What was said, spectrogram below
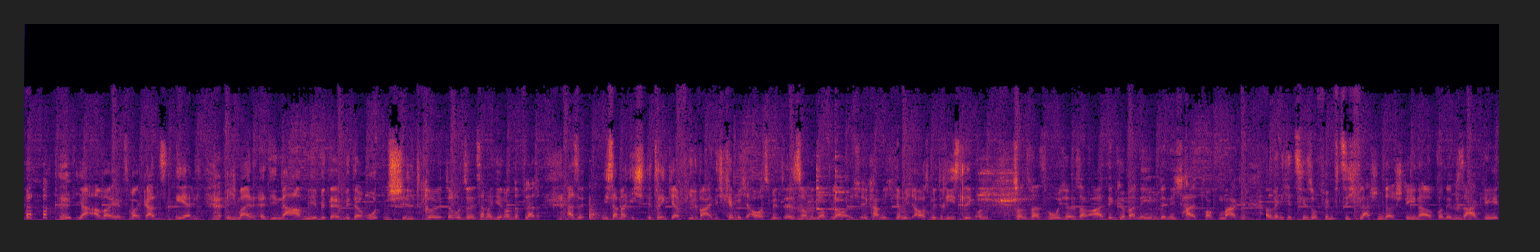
ja, aber jetzt mal ganz ehrlich, ich meine, äh, die Namen hier mit der, mit der roten Schildkröte und so, jetzt haben wir hier noch eine Flasche. Also, ich sag mal, ich trinke ja viel Wein. Ich kenne mich aus mit äh, Sauvignon Blanc, ich kann mich, kenn mich aus mit Riesling und sonst was, wo ich sage, ah, den können wir nehmen, den nicht halbtrocken mag. Aber wenn ich jetzt hier so 50 Flaschen da stehen habe von dem mhm. Sake, äh,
